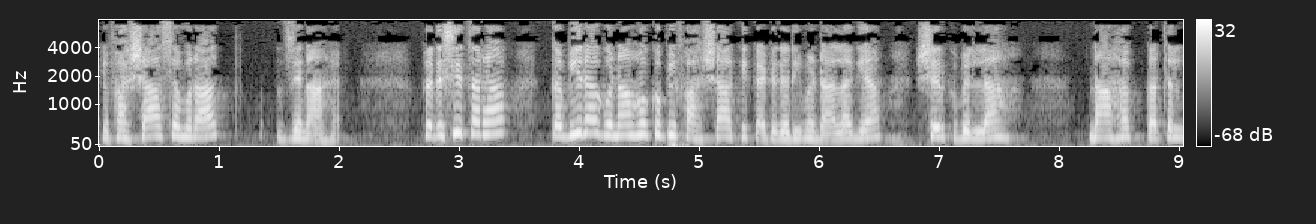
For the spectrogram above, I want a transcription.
کہ فاشا سے مراد زنا ہے۔ پھر اسی طرح کبیرا گناہوں کو بھی فاشا کی کیٹیگری میں ڈالا گیا۔ شرک بلّہ ناحک قتل،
